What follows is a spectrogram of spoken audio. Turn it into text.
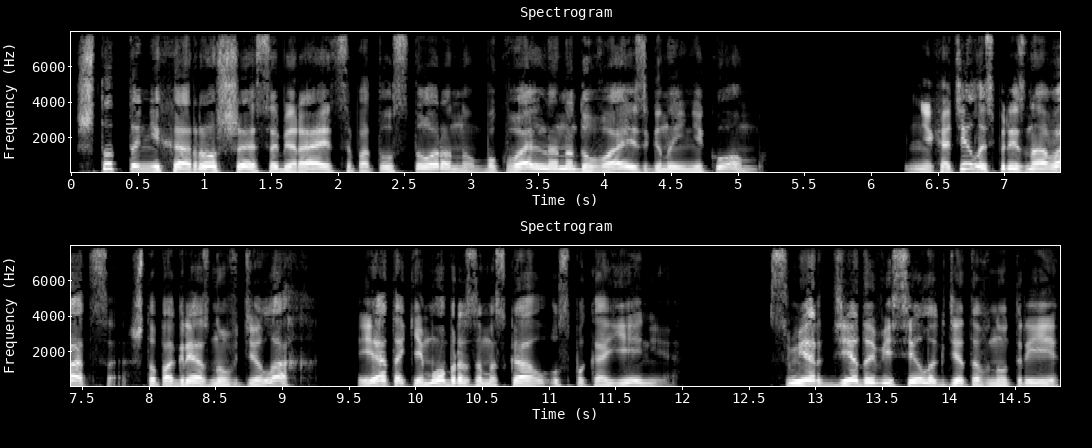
Что-то нехорошее собирается по ту сторону, буквально надуваясь гнойником. Не хотелось признаваться, что, погрязнув в делах, я таким образом искал успокоение. Смерть деда висела где-то внутри,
